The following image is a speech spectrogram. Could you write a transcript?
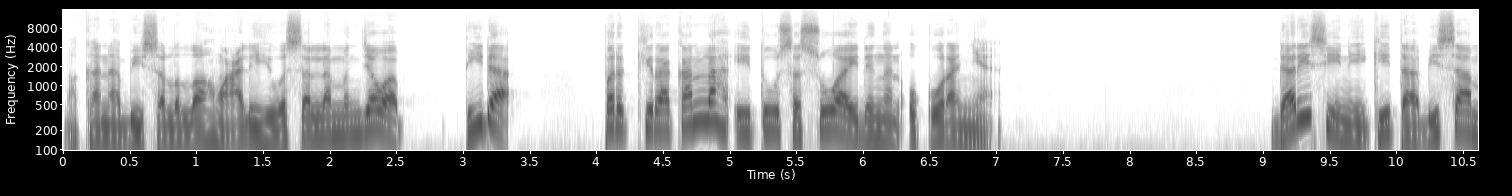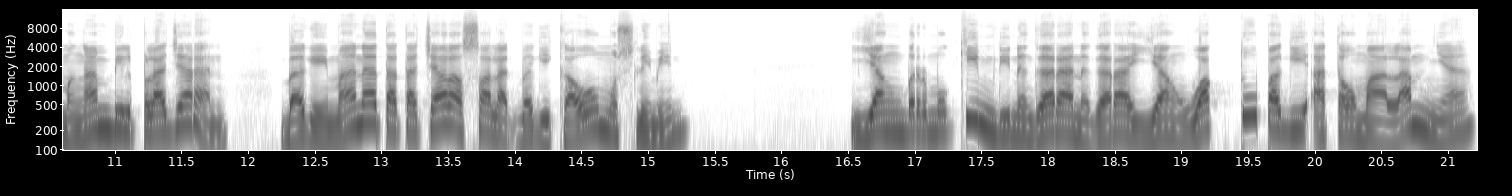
Maka Nabi sallallahu alaihi wasallam menjawab, "Tidak. Perkirakanlah itu sesuai dengan ukurannya." Dari sini kita bisa mengambil pelajaran bagaimana tata cara salat bagi kaum muslimin yang bermukim di negara-negara yang waktu pagi atau malamnya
